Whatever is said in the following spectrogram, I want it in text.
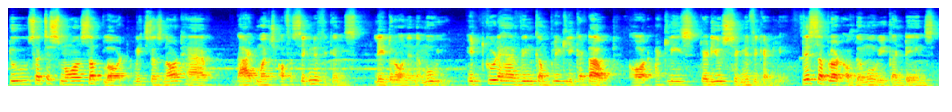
to such a small subplot which does not have that much of a significance later on in the movie. It could have been completely cut out or at least reduced significantly. This subplot of the movie contains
